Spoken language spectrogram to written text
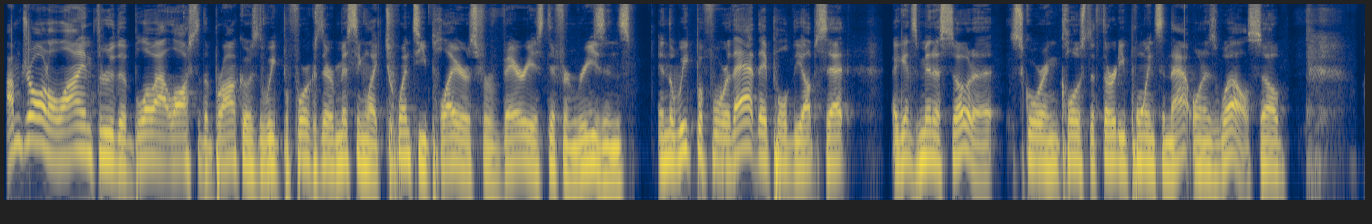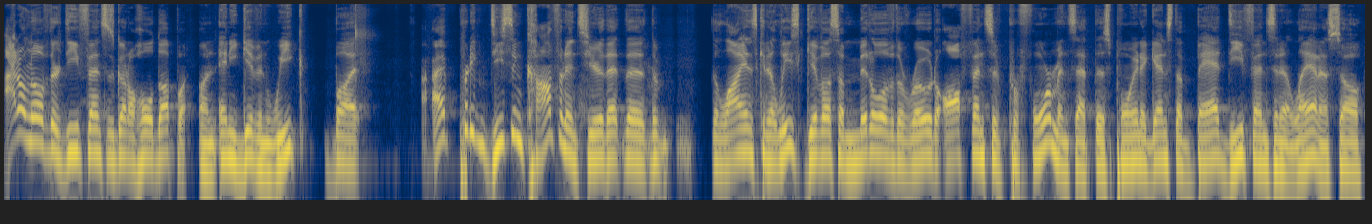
I'm drawing a line through the blowout loss to the Broncos the week before because they were missing like 20 players for various different reasons. And the week before that, they pulled the upset against Minnesota, scoring close to 30 points in that one as well. So I don't know if their defense is going to hold up on any given week, but I have pretty decent confidence here that the the the Lions can at least give us a middle of the road offensive performance at this point against a bad defense in Atlanta. So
